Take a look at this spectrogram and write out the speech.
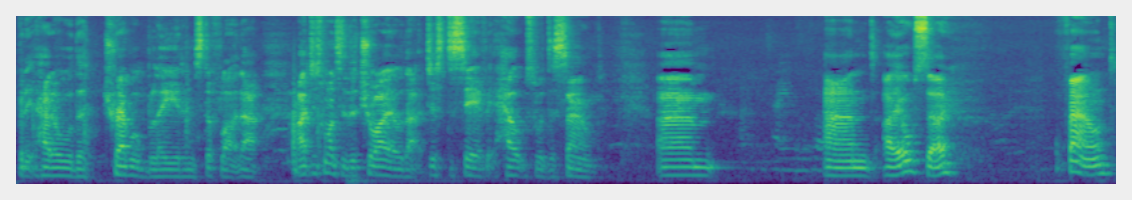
but it had all the treble bleed and stuff like that. I just wanted to try all that just to see if it helps with the sound. Um, and I also found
